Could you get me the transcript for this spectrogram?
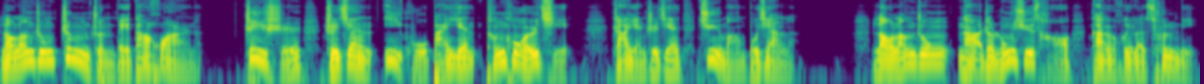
老郎中正准备搭话呢，这时只见一股白烟腾空而起，眨眼之间，巨蟒不见了。老郎中拿着龙须草赶回了村里，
